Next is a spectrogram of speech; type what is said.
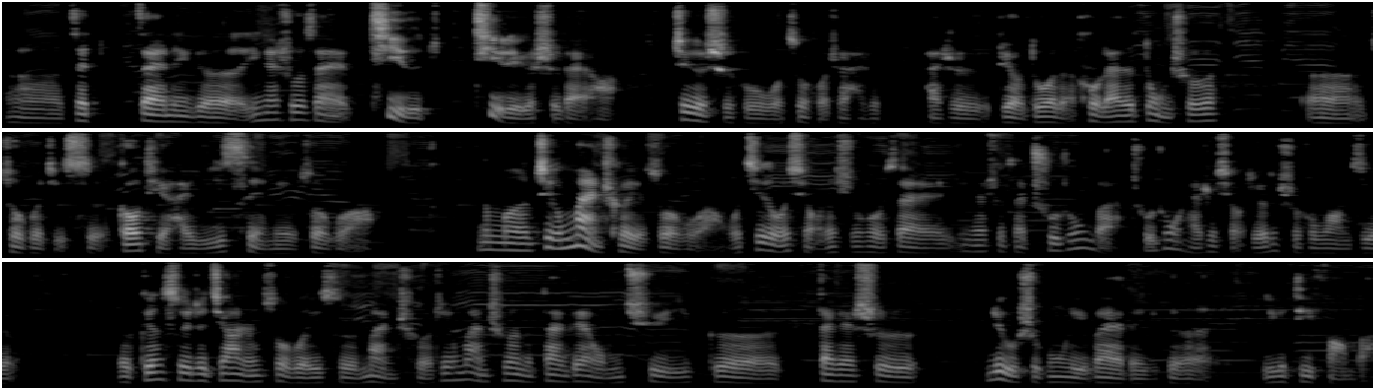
呃，在在那个应该说在 T 的 T 这个时代啊，这个时候我坐火车还是还是比较多的。后来的动车，呃，坐过几次，高铁还一次也没有坐过啊。那么这个慢车也坐过啊。我记得我小的时候在应该是在初中吧，初中还是小学的时候忘记了，我跟随着家人坐过一次慢车。这个慢车呢，大概我们去一个大概是六十公里外的一个一个地方吧。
